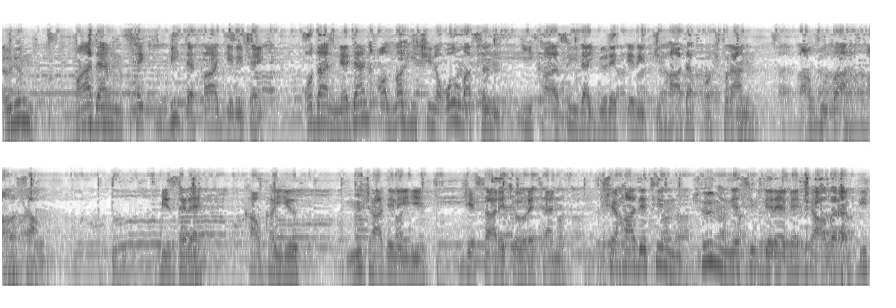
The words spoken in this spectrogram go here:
Ölüm madem tek bir defa gelecek, o da neden Allah için olmasın ikazıyla yürekleri cihada koşturan Abdullah Azam. Bizlere kavgayı, mücadeleyi, cesareti öğreten, şehadetin tüm nesillere ve çağlara bir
